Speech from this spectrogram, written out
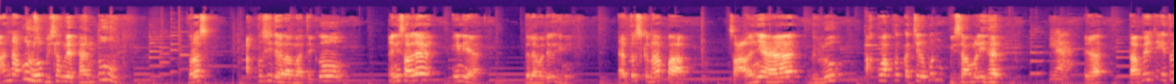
anakku loh bisa ngeliat hantu. Terus aku sih dalam hatiku ini soalnya ini ya dalam hatiku gini. Nah terus kenapa? Soalnya dulu aku waktu kecil pun bisa melihat Ya. ya tapi itu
